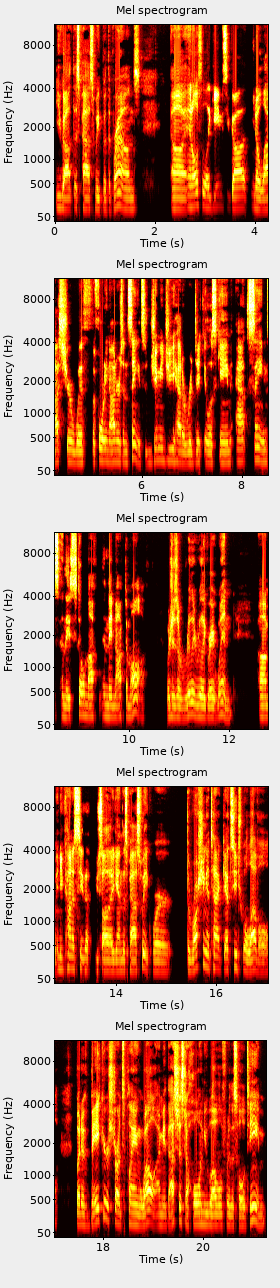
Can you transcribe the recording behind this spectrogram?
you got this past week with the Browns, uh, and also like games you got you know last year with the 49ers and Saints. Jimmy G had a ridiculous game at Saints and they still knocked and they knocked him off, which is a really really great win. Um, and you kind of see that you saw that again this past week where the rushing attack gets you to a level, but if Baker starts playing well, I mean that's just a whole new level for this whole team.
